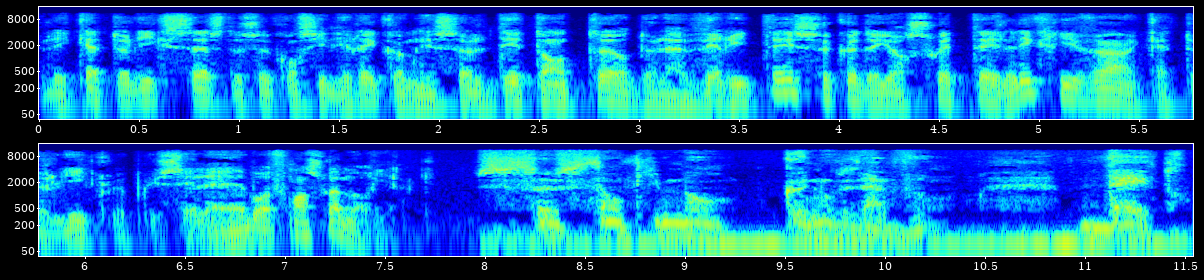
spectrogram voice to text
les catholiques cessent de se considérer comme les seuls détenteurs de la vérité, ce que d'ailleurs souhaitait l'écrivain catholique le plus célèbre, François Mauriac. Ce sentiment que nous avons d'être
